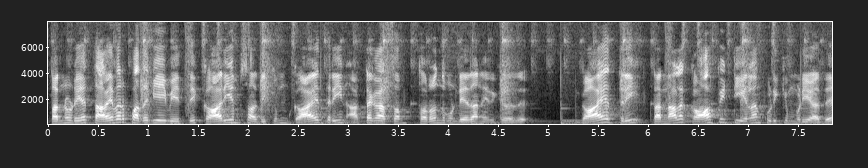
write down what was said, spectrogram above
தன்னுடைய தலைவர் பதவியை வைத்து காரியம் சாதிக்கும் காயத்ரியின் அட்டகாசம் தொடர்ந்து கொண்டே தான் இருக்கிறது. காயத்ரி தன்னால் காஃபி டீ எல்லாம் குடிக்க முடியாது.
